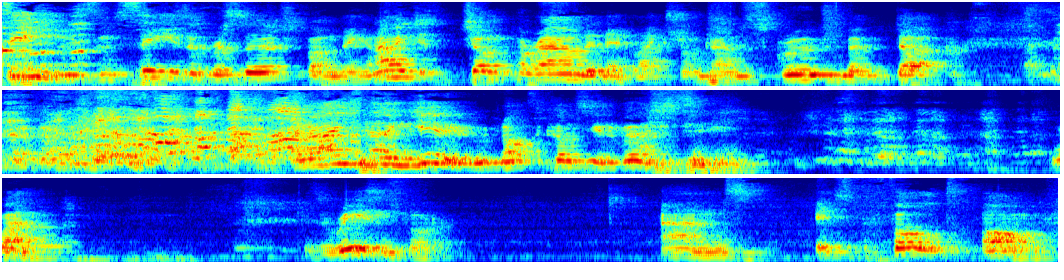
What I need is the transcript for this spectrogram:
seas and seas of research funding, and I just jump around in it like some kind of Scrooge McDuck. and I'm telling you not to come to university. Well, there's a reason for it. And it's the fault of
